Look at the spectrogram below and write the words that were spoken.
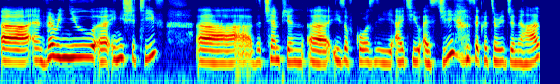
uh, and very new uh, initiative. Uh, the champion uh, is, of course, the ITU-SG, Secretary General,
